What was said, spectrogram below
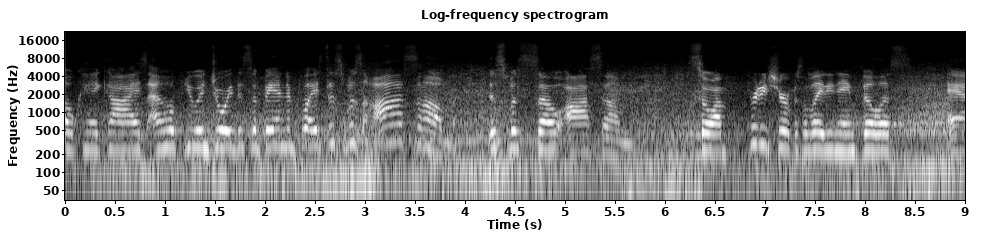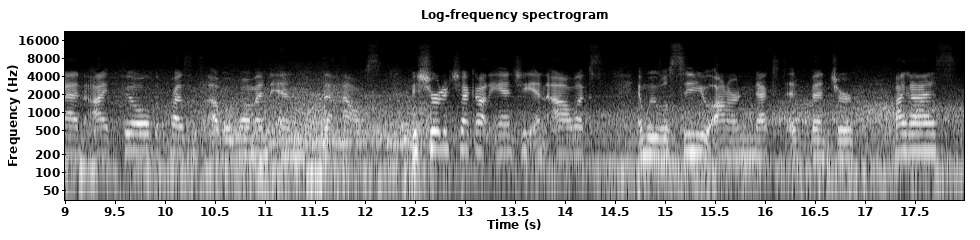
Okay, guys, I hope you enjoyed this abandoned place. This was awesome. This was so awesome. So I'm pretty sure it was a lady named Phyllis, and I feel the presence of a woman in the house. Be sure to check out Angie and Alex, and we will see you on our next adventure. Bye, guys.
